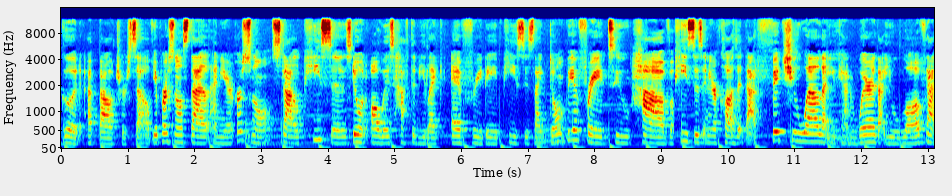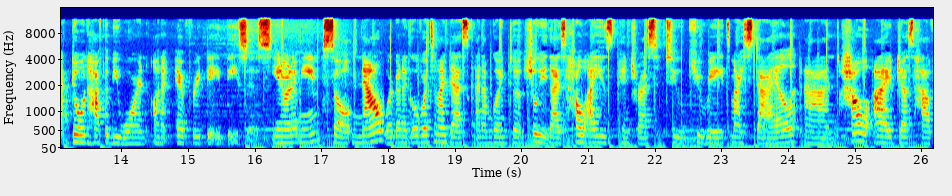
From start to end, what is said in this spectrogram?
good about yourself. Your personal style and your personal style pieces don't always have to be like everyday pieces. Like don't be afraid to have pieces in your closet that fit you well, that you can wear, that you love, that don't have to be worn on an everyday basis. You know what I mean? So now now we're gonna go over to my desk and I'm going to show you guys how I use Pinterest to curate my style and how I just have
